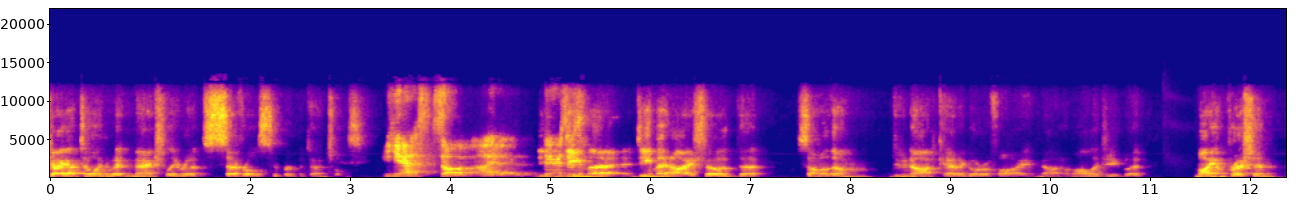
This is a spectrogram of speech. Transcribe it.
Gaiotto and Witten actually wrote several superpotentials. yes, so uh, there's a- Dima, Dima and I showed that some of them do not categorify knot homology, but my impression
